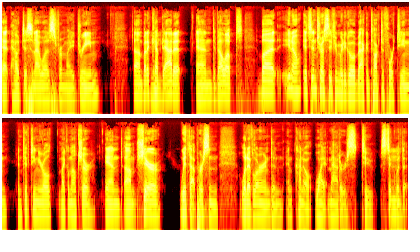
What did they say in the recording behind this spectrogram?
at how distant I was from my dream. Um, but I kept at it and developed. But, you know, it's interesting for me to go back and talk to 14 and 15 year old Michael Melcher and um, share with that person what I've learned and, and kind of why it matters to stick with it.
